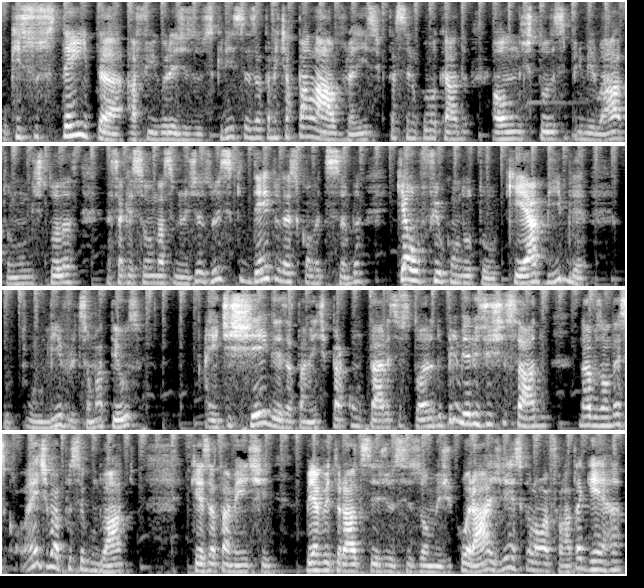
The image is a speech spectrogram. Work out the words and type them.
o que sustenta a figura de Jesus Cristo é exatamente a palavra, isso que está sendo colocado ao longo de todo esse primeiro ato, ao longo de toda essa questão do nascimento de Jesus, que dentro da escola de samba, que é o fio condutor, que é a Bíblia, o, o livro de São Mateus, a gente chega exatamente para contar essa história do primeiro injustiçado na visão da escola. A gente vai para o segundo ato, que é exatamente Bem-aventurados sejam esses homens de coragem. A escola vai falar da guerra,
